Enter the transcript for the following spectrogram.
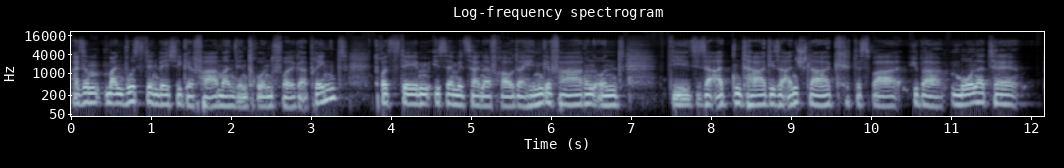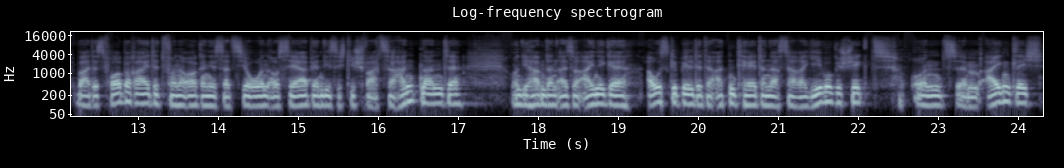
Also man wusste, in welche Gefahr man den Thronfolger bringt. Trotzdem ist er mit seiner Frau dahin gefahren und die, dieser Attentat, dieser Anschlag, das war über Monate war das vorbereitet von einer Organisation aus Serbien, die sich die Schwarze Hand nannte. Und die haben dann also einige ausgebildete Attentäter nach Sarajevo geschickt. Und ähm, eigentlich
